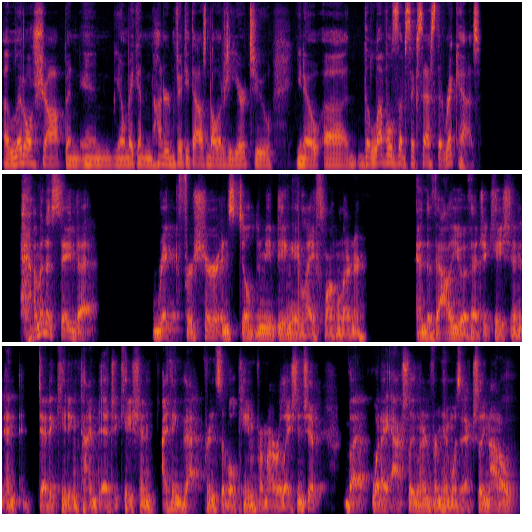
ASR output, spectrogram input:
a little shop and and you know making $150,000 a year to you know uh, the levels of success that Rick has I'm going to say that Rick for sure instilled in me being a lifelong learner and the value of education and dedicating time to education. I think that principle came from our relationship. But what I actually learned from him was actually not a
